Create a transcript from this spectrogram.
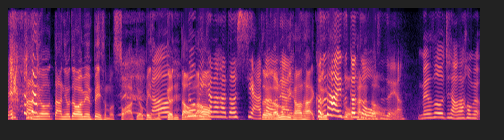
大妞大妞在外面被什么耍丢，被什么跟到，然后看到他之后吓到，对，然后露米看到他，可是他一直跟着我是怎样？没有说我就想到他后面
